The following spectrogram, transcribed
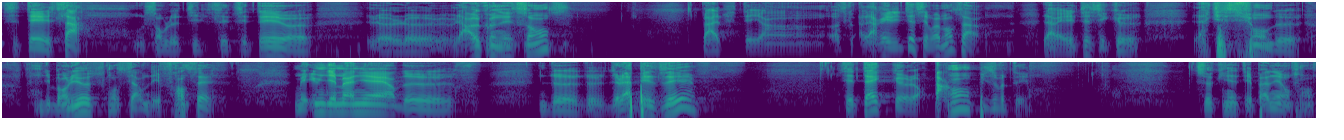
C'était ça, semble-t-il. C'était euh, la reconnaissance la réalité, c'est vraiment ça. La réalité, c'est que la question de, des banlieues concerne des Français. Mais une des manières de, de, de, l'apaiser, c'était que leurs parents puissent voter. Ceux qui n'étaient pas nés en France.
